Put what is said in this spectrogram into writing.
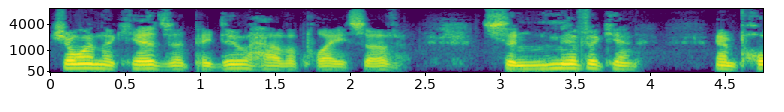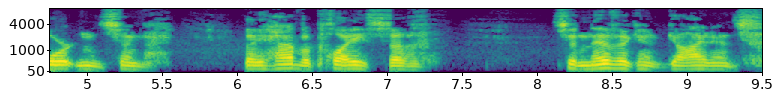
showing the kids that they do have a place of significant importance and they have a place of significant guidance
